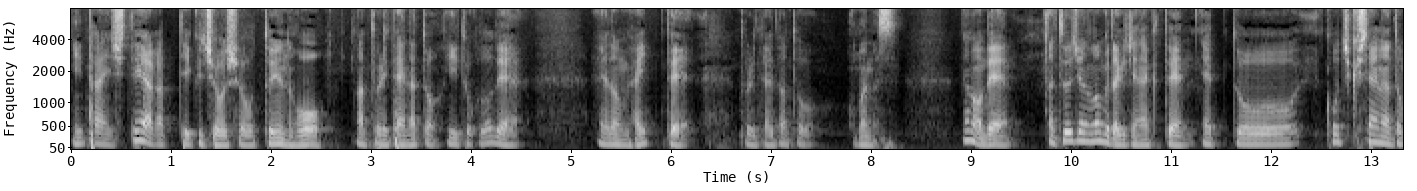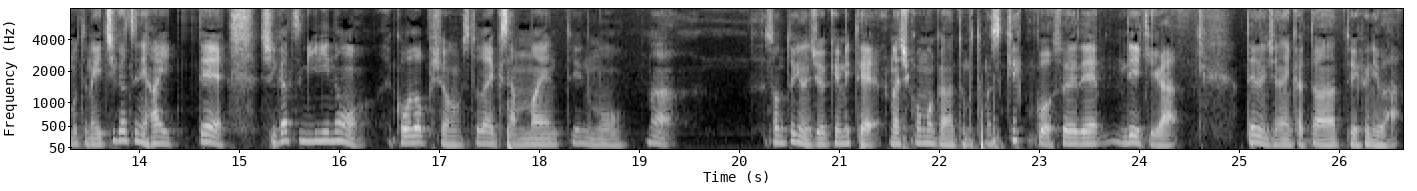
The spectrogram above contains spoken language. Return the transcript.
に対して上がっていく上昇というのを、まあ、取りたいなと、いいところで、えロング入って取りたいなと思います。なので、通常のロングだけじゃなくて、えっと、構築したいなと思ったのは1月に入って、4月切りのコードオプション、ストライク3万円っていうのも、まあ、その時の状況を見て、まあ、仕込もうかなと思ってます。結構それで利益が出るんじゃないかなというふうには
